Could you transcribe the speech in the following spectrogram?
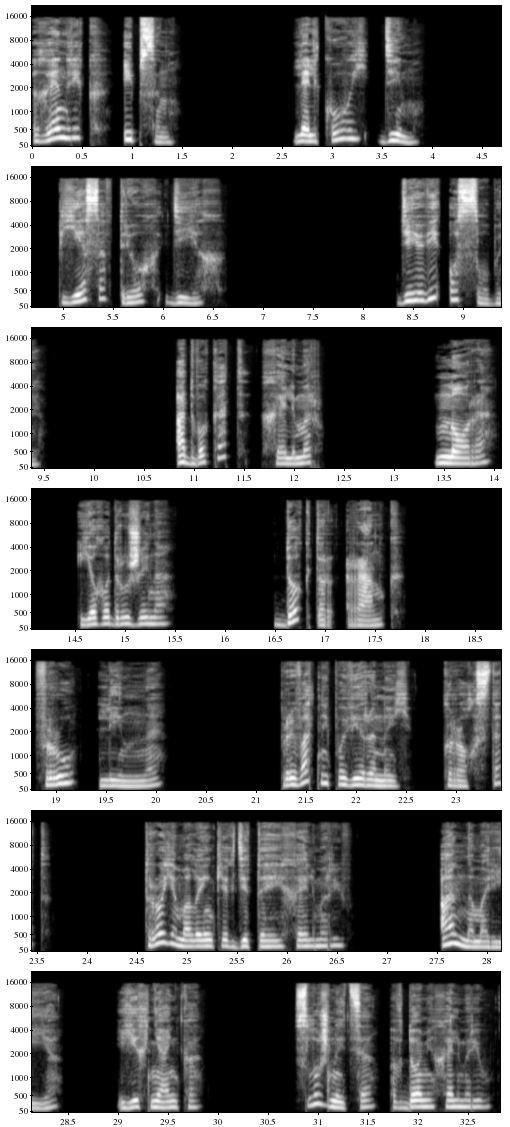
Генрік Іпсен. Ляльковий дім. П'єса в трьох діях. Дійові особи. Адвокат Хельмер, Нора, його дружина, доктор Ранк, Фру Лінне, приватний повірений Крохстад, троє маленьких дітей Хельмерів, Анна Марія, їх нянька, служниця в домі Хельмерів,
